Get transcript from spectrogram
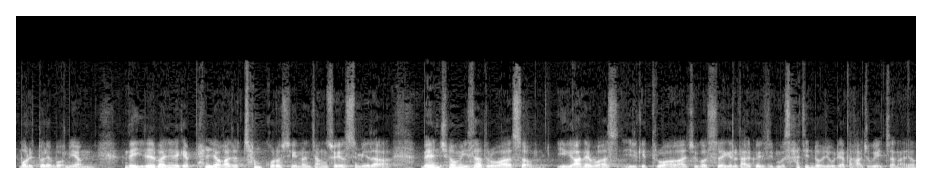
머릿돌에 보면. 근데 일반인에게 팔려가지고 창고로 쓰이는 장소였습니다. 맨 처음 이사 들어와서 이 안에 와서 이렇게 들어와가지고 쓰레기를 다, 그뭐 사진도 우리가 다 가지고 있잖아요.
